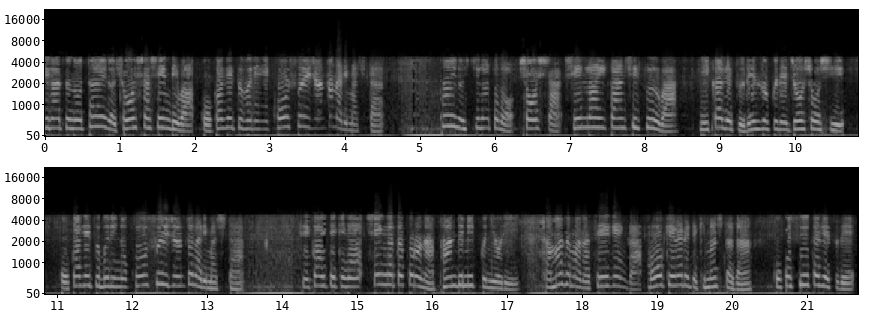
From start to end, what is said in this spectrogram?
7月のタイの消費者心理は5ヶ月ぶりに高水準となりました。タイの7月の消費者信頼感指数は2ヶ月連続で上昇し、5ヶ月ぶりの高水準となりました。世界的な新型コロナパンデミックにより様々な制限が設けられてきましたが、ここ数ヶ月で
